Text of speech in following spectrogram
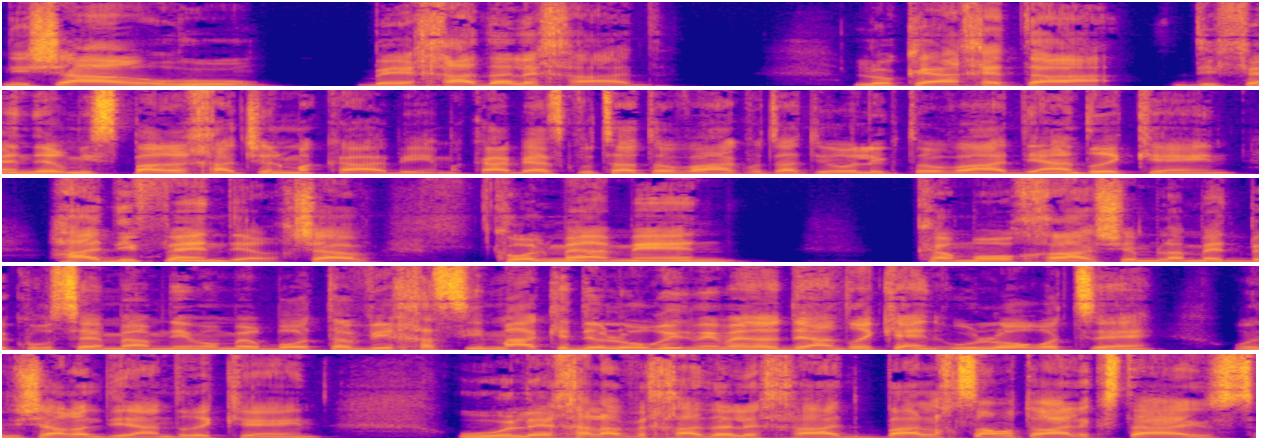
נשאר הוא, באחד על אחד, לוקח את הדיפנדר מספר אחד של מכבי, מכבי אז קבוצה טובה, קבוצת יורוליג טובה, דיאנדרי קיין, הדיפנדר. עכשיו, כל מאמן כמוך, שמלמד בקורסי מאמנים, אומר, בוא תביא חסימה כדי להוריד ממנו דיאנדרי קיין. הוא לא רוצה, הוא נשאר על דיאנדרי קיין, הוא הולך עליו אחד על אחד, בא לחסום אותו, אלכס טייס,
